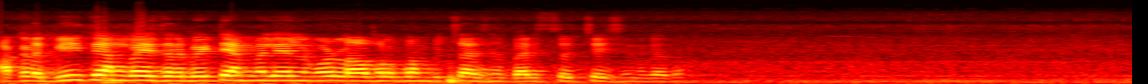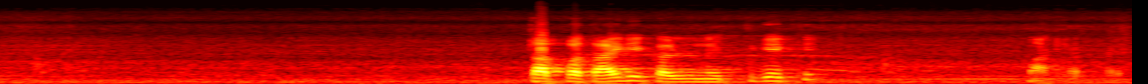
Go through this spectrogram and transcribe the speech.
అక్కడ బీత్ అనలైజర్ పెట్టి ఎమ్మెల్యేలను కూడా లోపలికి పంపించాల్సిన పరిస్థితి వచ్చేసింది కదా. తప్ప తాగి కళ్ళు నెత్తికెక్కి మాట్లాడతాడు.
